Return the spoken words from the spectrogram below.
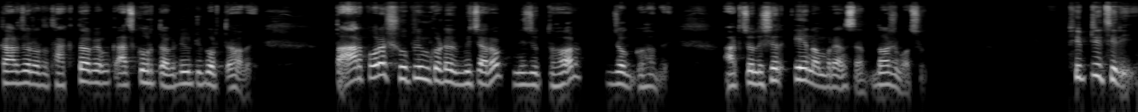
কার্যরত থাকতে হবে এবং কাজ করতে হবে, ডিউটি করতে হবে। তারপরে সুপ্রিম কোর্টের বিচারক নিযুক্ত হওয়ার যোগ্য হবে। আটচল্লিশের এ নম্বর অ্যান্সার দশ বছর। ফিফটি থ্রি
